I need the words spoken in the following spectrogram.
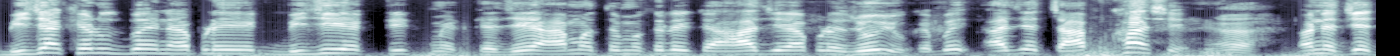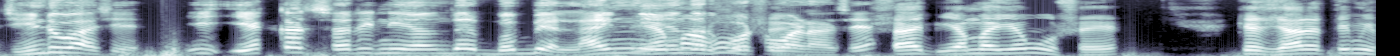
બીજા ખેડૂતભાઈને આપણે એક બીજી એક ટ્રીટમેન્ટ કે જે આમાં તમે કરી કે આ જે આપણે જોયું કે ભાઈ આ જે ચાપખા છે અને જે ઝીંડવા છે એ એક જ શરીરની અંદર બબ્બે લાઈનની એમાં અંદર શું છે? ગોઠવાના છે. સાહેબ એમાં એવું છે કે જ્યારે તમે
